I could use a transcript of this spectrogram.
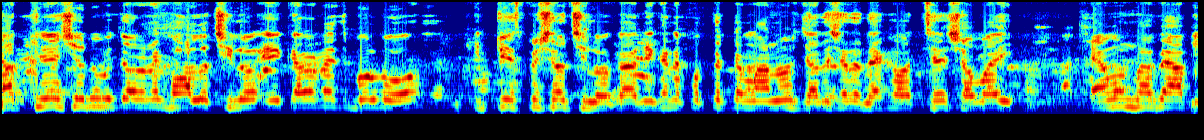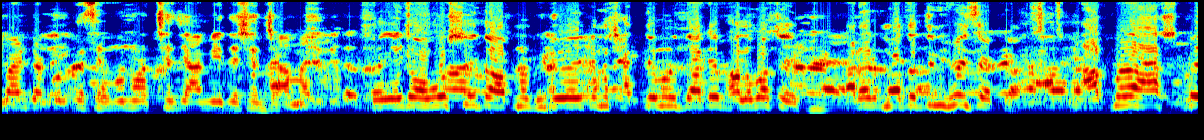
সাতক্ষীরা এসে অনুভূতি অনেক ভালো ছিল। এই কারণে বলব একটু স্পেশাল ছিল কারণ এখানে প্রত্যেকটা মানুষ যাদের সাথে দেখা হচ্ছে সবাই এমন ভাবে আপ্যায়নটা করতেছে মনে হচ্ছে যে আমি এদেশের জামাই। তো এটা অবশ্যই তো আপনার ভিডিও এখানে সাথে মানুষ যাকে ভালোবাসে আর এর মজার জিনিস হয়েছে একটা। আপনারা আসবে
